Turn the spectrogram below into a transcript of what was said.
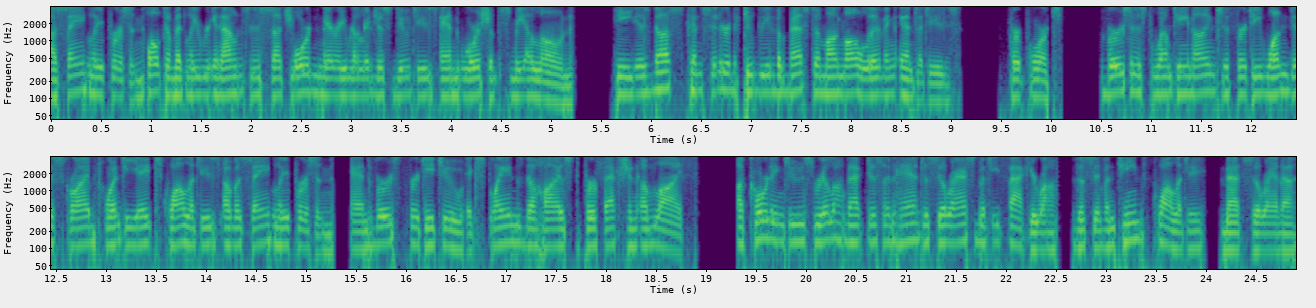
a saintly person ultimately renounces such ordinary religious duties and worships me alone. He is thus considered to be the best among all living entities. Purport Verses 29 to 31 describe 28 qualities of a saintly person, and verse 32 explains the highest perfection of life. According to Srila Bhaktisiddhanta Sarasvati Thakura, the 17th quality, Matsarana,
